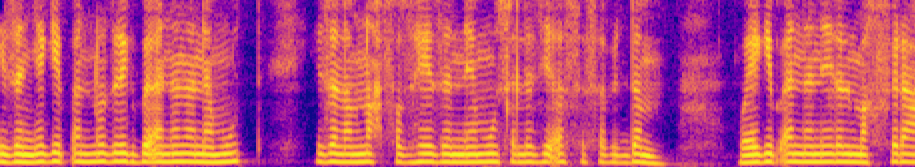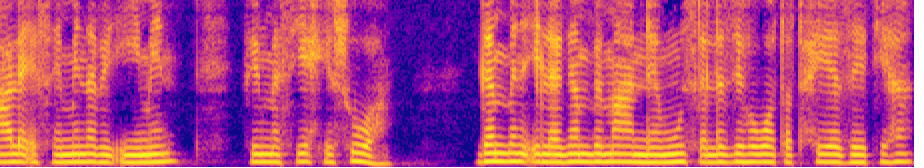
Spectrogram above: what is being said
إذا يجب أن ندرك بأننا نموت. إذا لم نحفظ هذا الناموس الذي أسس بالدم ويجب أن ننال المغفرة على أثامنا بالإيمان في المسيح يسوع. جنبا إلى جنب مع الناموس الذي هو تضحية ذاتها.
